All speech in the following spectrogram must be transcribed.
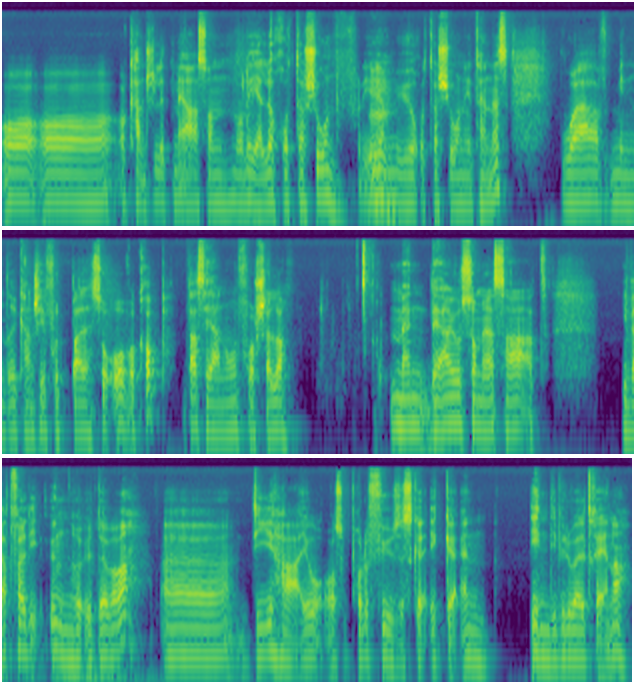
og, og, og, kanskje litt mer sånn når det gjelder rotasjon, fordi mm. det er mm. mye rotasjon i tennis, hvor mindre kanskje i fotball. Så overkropp, der ser jeg noen forskjeller. Men det er jo som jeg sa, at i hvert fall de yngre utøvere, uh, de har jo også på det fysiske ikke en individuell trener.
